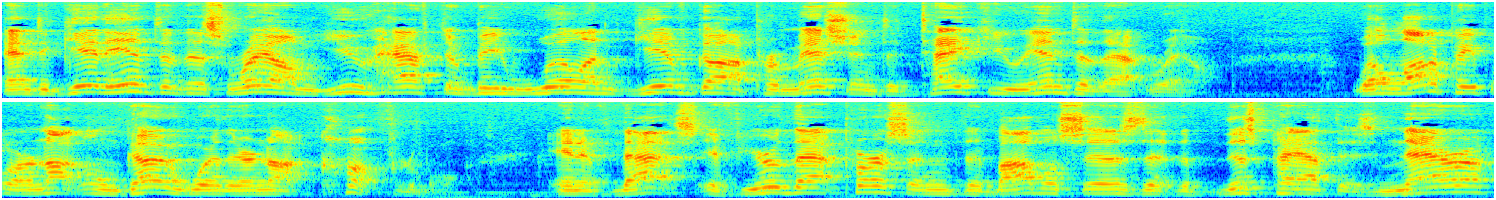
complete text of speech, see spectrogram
And to get into this realm, you have to be willing, give God permission to take you into that realm. Well, a lot of people are not going to go where they're not comfortable. And if that's if you're that person, the Bible says that the, this path is narrow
